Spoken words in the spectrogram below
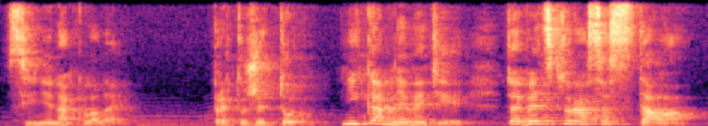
si nenakladaj. Pretože to nikam nevedie. To je vec, ktorá sa stala.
